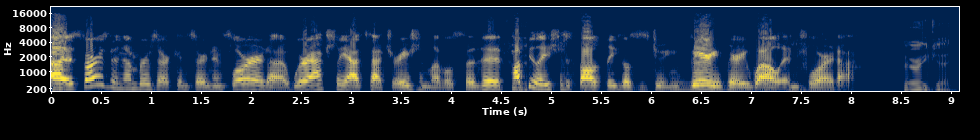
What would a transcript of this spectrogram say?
Uh, as far as the numbers are concerned, in Florida, we're actually at saturation levels. So the population of bald eagles is doing very, very well in Florida. Very good.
